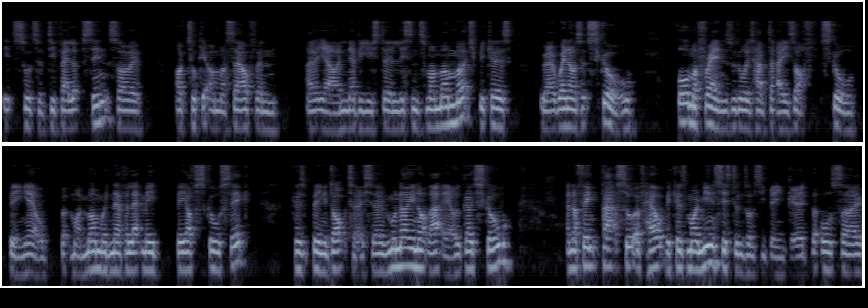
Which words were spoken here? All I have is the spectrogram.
It's sort of developed since. So, I took it on myself, and uh, yeah, I never used to listen to my mum much because uh, when I was at school, all my friends would always have days off school being ill, but my mum would never let me be off school sick because being a doctor, she said, well, no, you're not that ill. Go to school. And I think that sort of helped because my immune system's obviously been good, but also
